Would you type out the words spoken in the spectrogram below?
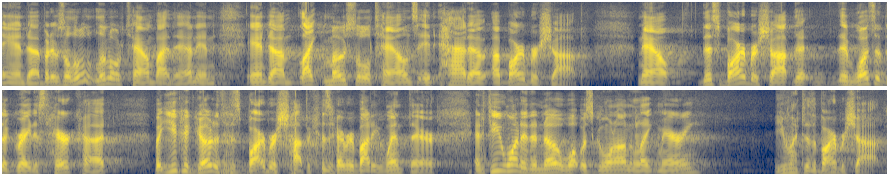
And, uh, but it was a little, little town by then. And, and um, like most little towns, it had a, a barber shop. Now, this barber shop, it wasn't the greatest haircut, but you could go to this barber shop because everybody went there. And if you wanted to know what was going on in Lake Mary, you went to the barber shop.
